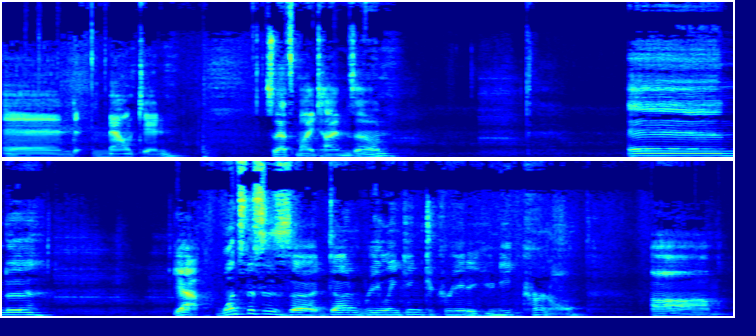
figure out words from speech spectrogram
and Mountain. So that's my time zone. And uh, yeah, once this is uh, done relinking to create a unique kernel, um,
